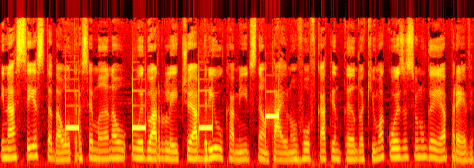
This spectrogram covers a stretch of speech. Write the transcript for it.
e na sexta da outra semana o, o Eduardo Leite abriu o caminho e disse, não, tá, eu não vou ficar tentando aqui uma coisa se eu não ganhei a prévia.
